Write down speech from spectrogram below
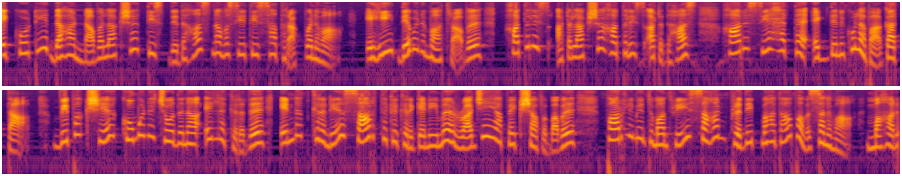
එක්කෝටි දහ නවලක්ෂ තිස් දෙදහස් නවසිය තිස් හතරක් වනවා. එහි දෙවන මාත්‍රාව හතලිස් අටලක්ෂ හතලිස් අටදහස් හාරසිය හැත්තෑ එක් දෙනෙකු ලබා ගත්තා. විපක්ෂය කුමන චෝදනා එල්ල කරද එන්නත් කරණය සාර්ථක කර ගැනීම රජයේ අපේක්ෂාව බව පාර්ලිමේන්තු මන්ත්‍රී සහන් ප්‍රදීප් මහතා පවසනවා. මහර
